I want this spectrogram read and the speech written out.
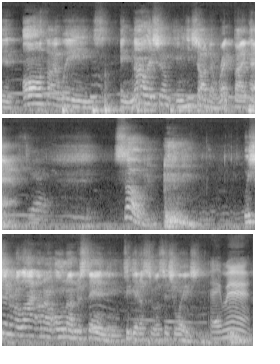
In all thy ways acknowledge him, and he shall direct thy path. So, we shouldn't rely on our own understanding to get us through a situation. Amen.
